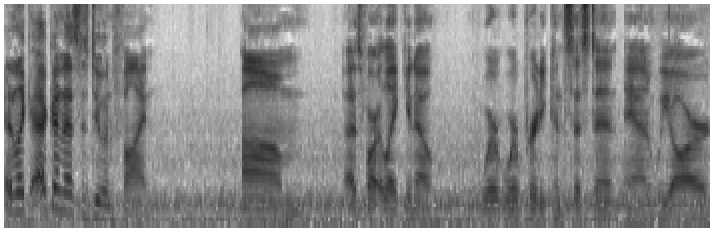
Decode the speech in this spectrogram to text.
and like Ekoness is doing fine um as far like you know we're we're pretty consistent and we are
